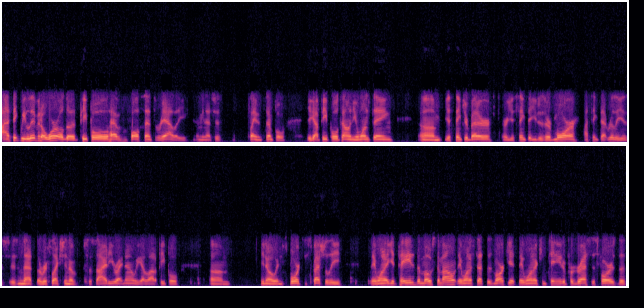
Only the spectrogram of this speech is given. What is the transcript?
I think we live in a world that people have a false sense of reality. I mean, that's just plain and simple. You got people telling you one thing, um, you think you're better or you think that you deserve more. I think that really is isn't that a reflection of society right now? We got a lot of people, um, you know, in sports especially, they want to get paid the most amount. They want to set the market. They want to continue to progress as far as the,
